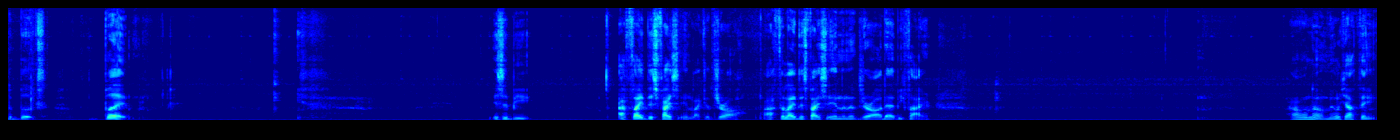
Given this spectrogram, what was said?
the books. But it should be. I feel like this fight's in like a draw. I feel like this fight's in in a draw. That'd be fire. I don't know, man. What y'all think?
